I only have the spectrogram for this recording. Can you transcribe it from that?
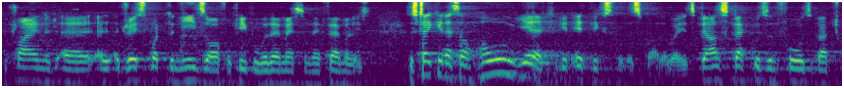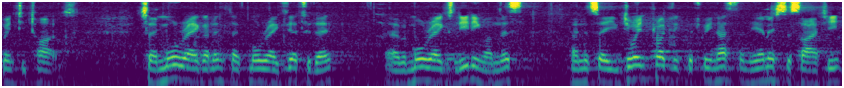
to try and uh, address what the needs are for people with MS and their families. It's taken us a whole year to get ethics for this, by the way. It's bounced backwards and forwards about 20 times. So Morag, I don't think Morag's here today, uh, but Morag's leading on this, and it's a joint project between us and the MS Society,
